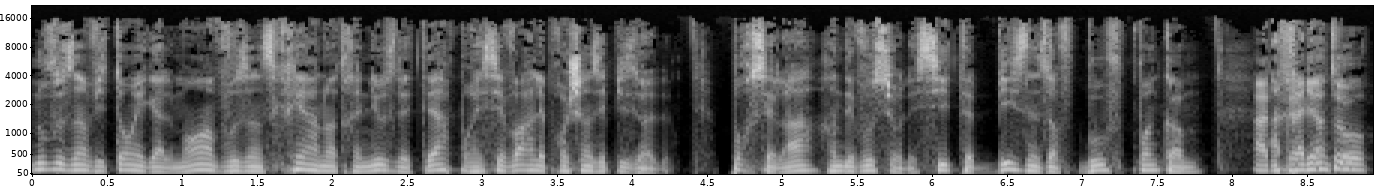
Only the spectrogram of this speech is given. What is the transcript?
Nous vous invitons également à vous inscrire à notre newsletter pour essayer voir les prochains épisodes. Pour cela, rendez-vous sur le site businessofbooth.com. À, très, bientôt.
